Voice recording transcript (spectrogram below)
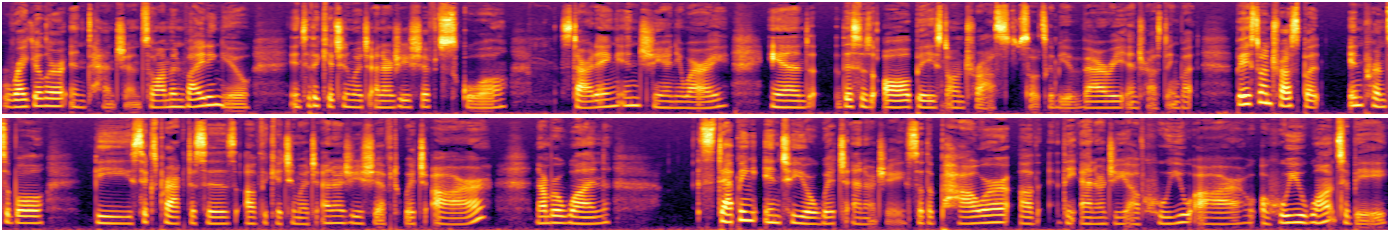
regular intention. So I'm inviting you into the Kitchen Witch Energy Shift School starting in January, and this is all based on trust. So it's going to be very interesting, but based on trust, but in principle, the six practices of the Kitchen Witch Energy Shift, which are number one, stepping into your witch energy. So, the power of the energy of who you are or who you want to be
